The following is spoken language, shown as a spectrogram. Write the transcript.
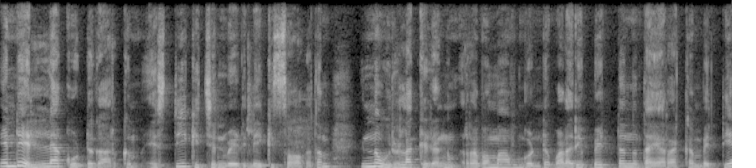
എന്റെ എല്ലാ കൂട്ടുകാർക്കും എസ് ടി കിച്ചൺ വേഡിലേക്ക് സ്വാഗതം. ഇന്ന് ഉരുളക്കിഴങ്ങും റവമാവും കൊണ്ട് വളരെ പെട്ടെന്ന് തയ്യാറാക്കാൻ പറ്റിയ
